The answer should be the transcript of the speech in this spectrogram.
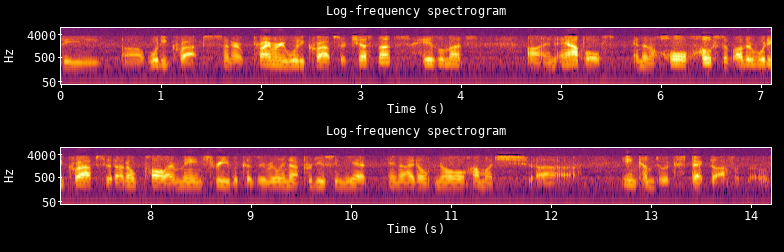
the uh, woody crops, and our primary woody crops are chestnuts, hazelnuts, uh, and apples, and then a whole host of other woody crops that I don't call our main three because they're really not producing yet, and I don't know how much uh, income to expect off of those.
